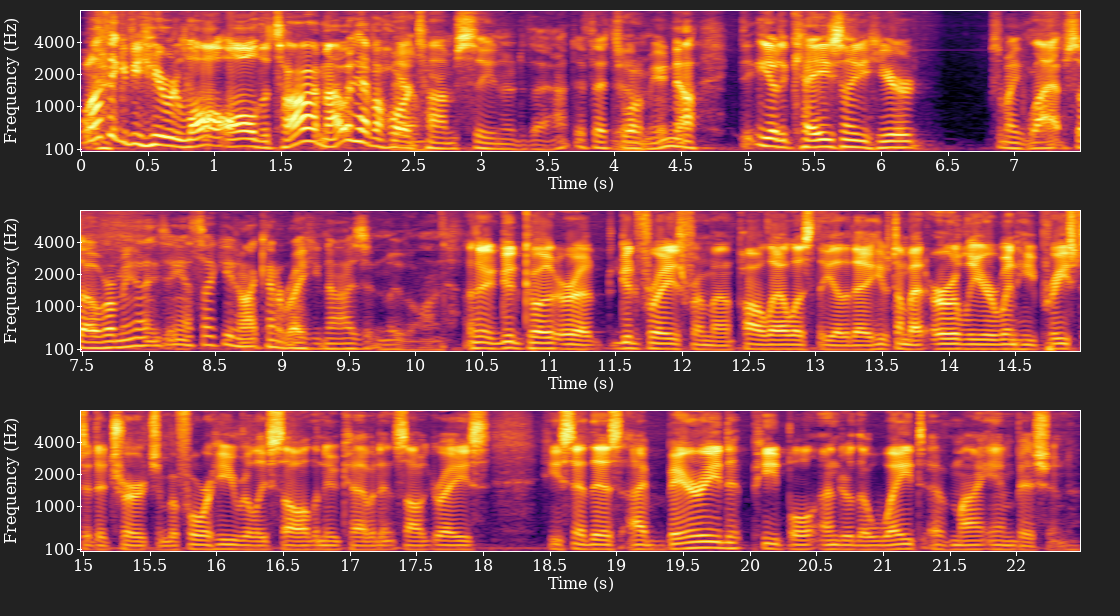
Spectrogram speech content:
Well, I think if you hear law all the time, I would have a hard Yeah. time seeing into that if that's Yeah. what I'm hearing. Now, you know, occasionally you hear somebody lapse over. I mean, it's like you know, I kind of recognize it and move on. I think a good quote or a good phrase from uh, Paul Ellis the other day. He was talking about earlier when he preached at a church and before he really saw the new covenant, saw grace. He said this I buried people under the weight of my ambition.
